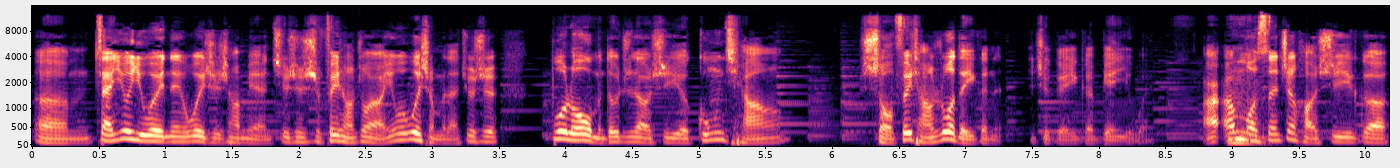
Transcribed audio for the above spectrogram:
嗯，在右翼位那个位置上面其实是非常重要。因为为什么呢？就是波罗我们都知道是一个攻强守非常弱的一个这个一个边翼位，而埃莫森正好是一个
